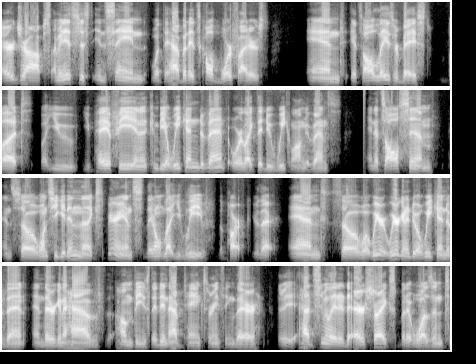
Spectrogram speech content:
airdrops. I mean, it's just insane what they have. But it's called Warfighters and it's all laser based, but but you you pay a fee, and it can be a weekend event or like they do week long events, and it's all sim. And so once you get in the experience, they don't let you leave the park. You're there. And so what we we're we we're going to do a weekend event, and they're going to have Humvees. They didn't have tanks or anything there. They had simulated airstrikes, but it wasn't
